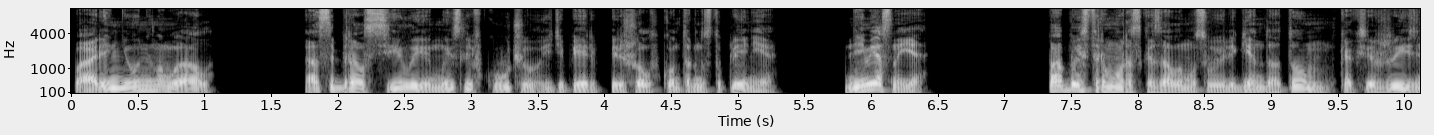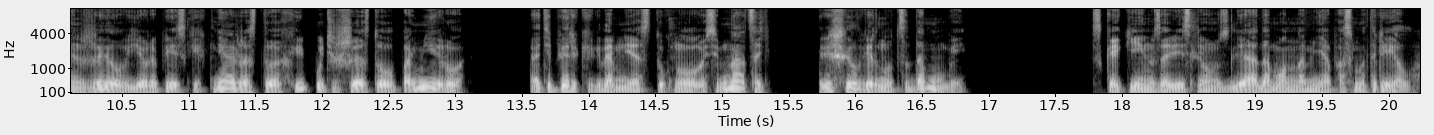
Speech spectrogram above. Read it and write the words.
Парень не унывал, а собирал силы и мысли в кучу, и теперь перешел в контрнаступление. Не местный я. По-быстрому рассказал ему свою легенду о том, как всю жизнь жил в европейских княжествах и путешествовал по миру, а теперь, когда мне стукнуло 18, решил вернуться домой. С каким завистливым взглядом он на меня посмотрел.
